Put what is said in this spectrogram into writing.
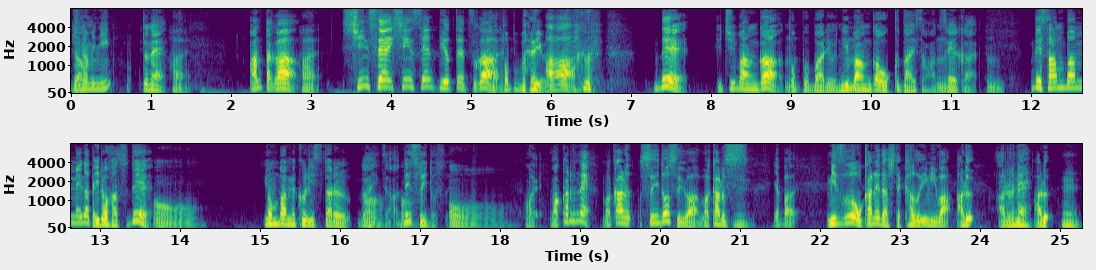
ちなみに？えっとね、はい。あんたが、はい。新鮮、新鮮って言ったやつはいがトップバリュー。ああ。で、1番がトップバリュー、2番が奥大さん、うん正解。うん。で、3番目がイロハスで、おー。4番目クリスタルガイザーでうん水道水。はい。わかるね。わかる。水道水はわかるっす。うんやっぱ、水をお金出して買う意味はある。あるね。ある。うん。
